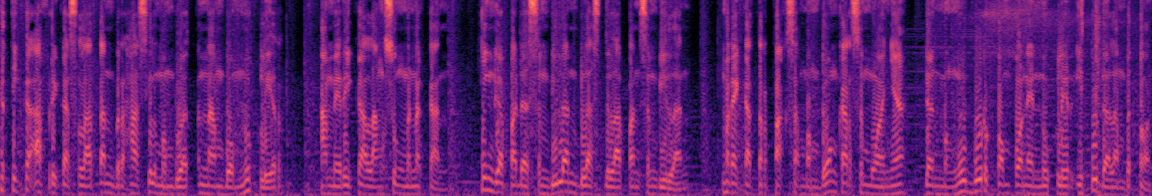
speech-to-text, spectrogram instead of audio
ketika Afrika Selatan berhasil membuat enam bom nuklir, Amerika langsung menekan. Hingga pada 1989, mereka terpaksa membongkar semuanya dan mengubur komponen nuklir itu dalam beton.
